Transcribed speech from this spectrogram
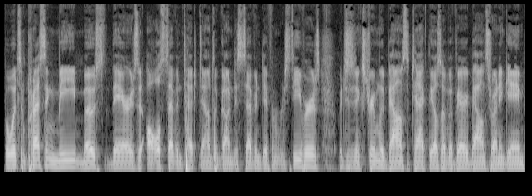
but what's impressing me most there is that all seven touchdowns have gone to seven different receivers, which is an extremely balanced attack. They also have a very balanced running game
